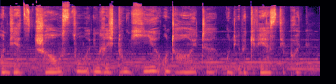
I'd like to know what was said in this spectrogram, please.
Und jetzt schaust du in Richtung hier und heute und überquerst die Brücke.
